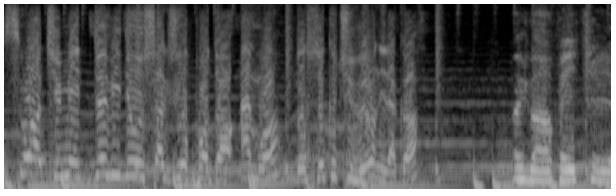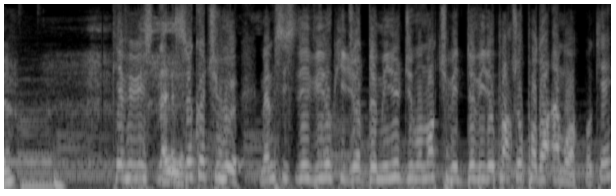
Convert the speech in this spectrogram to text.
Soit tu mets deux vidéos chaque jour pendant un mois, donc ce que tu veux, on est d'accord Moi, je me rappelle très bien. Ok Fifiche, Oui. ce que tu veux, même si c'est des vidéos qui durent deux minutes, du moment que tu mets deux vidéos par jour pendant un mois, ok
